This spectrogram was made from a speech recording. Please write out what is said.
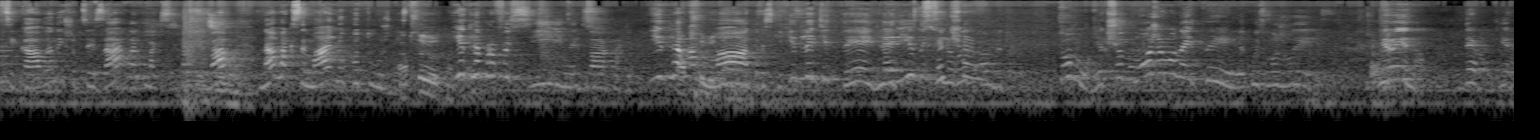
зацікавлений, щоб цей заклад працював на максимальну потужність. Абсолютно. І для професійних закладів, і для аматорських, і для дітей, для різних цільових аудиторій. Тому, якщо ми можемо знайти якусь можливість, Ірина, де ви, Іра?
